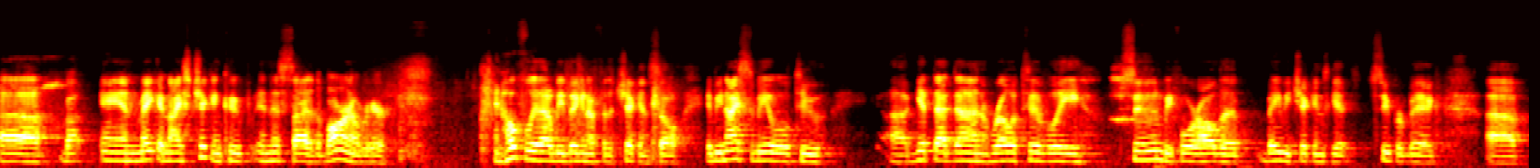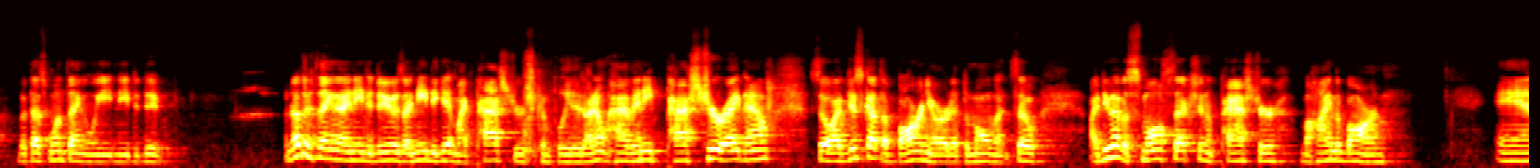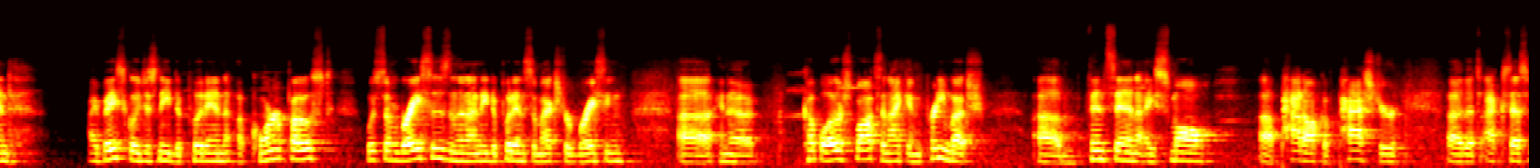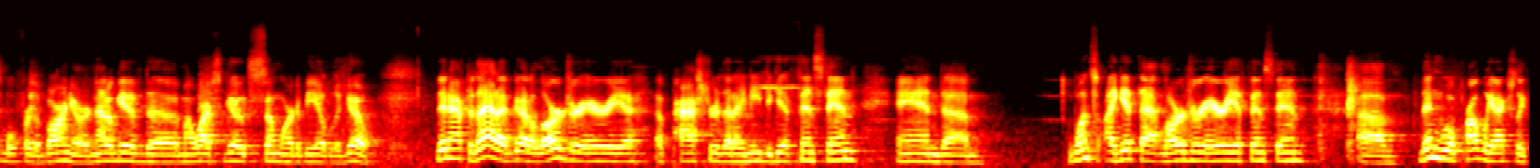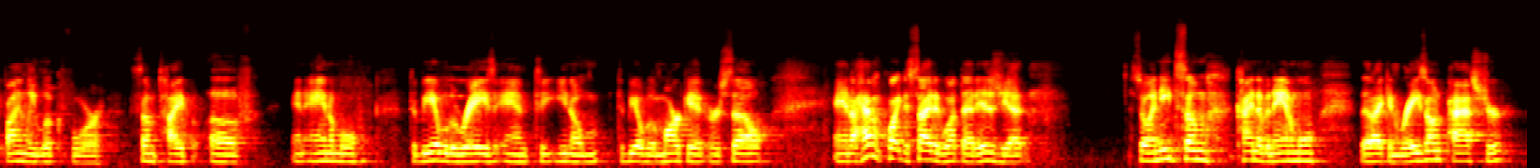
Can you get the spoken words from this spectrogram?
uh, and make a nice chicken coop in this side of the barn over here. And hopefully that'll be big enough for the chickens. So it'd be nice to be able to uh, get that done relatively soon before all the baby chickens get super big. Uh, but that's one thing we need to do. Another thing that I need to do is I need to get my pastures completed. I don't have any pasture right now, so I've just got the barnyard at the moment. So I do have a small section of pasture behind the barn, and I basically just need to put in a corner post with some braces, and then I need to put in some extra bracing uh, in a couple other spots, and I can pretty much um, fence in a small uh, paddock of pasture uh, that's accessible for the barnyard, and that'll give the, my wife's goats somewhere to be able to go. Then after that, I've got a larger area of pasture that I need to get fenced in, and um, once I get that larger area fenced in, um, then we'll probably actually finally look for some type of an animal to be able to raise and to you know to be able to market or sell and I haven't quite decided what that is yet. So I need some kind of an animal that I can raise on pasture,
